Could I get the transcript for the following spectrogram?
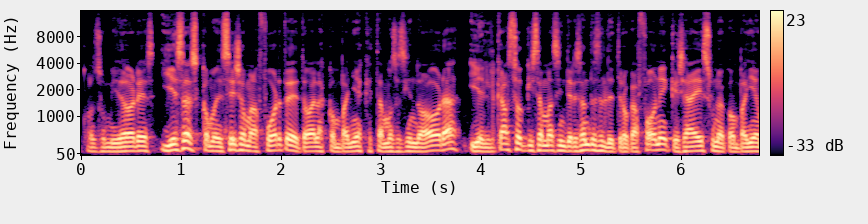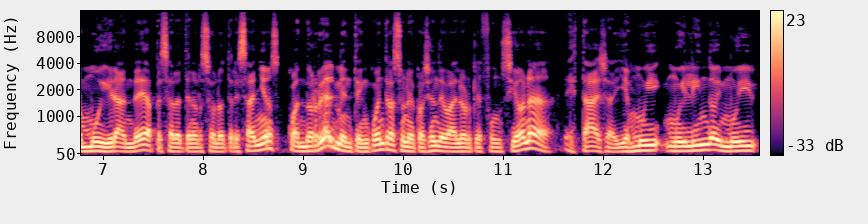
consumidores. Y eso es como el sello más fuerte de todas las compañías que estamos haciendo ahora. Y el caso quizá más interesante es el de Trocafone, que ya es una compañía muy grande, a pesar de tener solo tres años. Cuando realmente encuentras una ecuación de valor que funciona, estalla. Y es muy, muy lindo y muy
